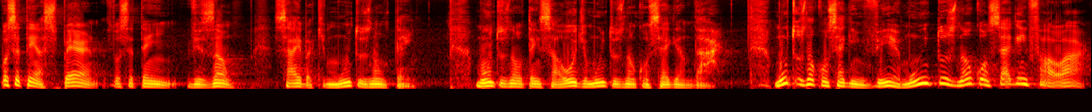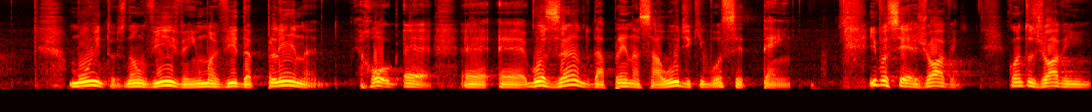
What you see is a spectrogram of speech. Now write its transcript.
Você tem as pernas, você tem visão? Saiba que muitos não têm. Muitos não têm saúde, muitos não conseguem andar. Muitos não conseguem ver, muitos não conseguem falar. Muitos não vivem uma vida plena, é, é, é, gozando da plena saúde que você tem. E você é jovem? Quantos, jovem,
